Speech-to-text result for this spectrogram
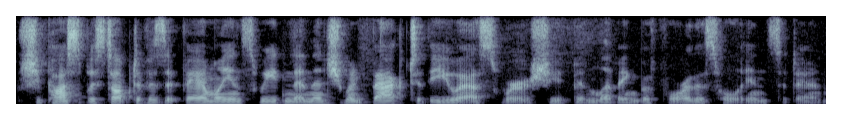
she possibly stopped to visit family in Sweden and then she went back to the US where she had been living before this whole incident.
